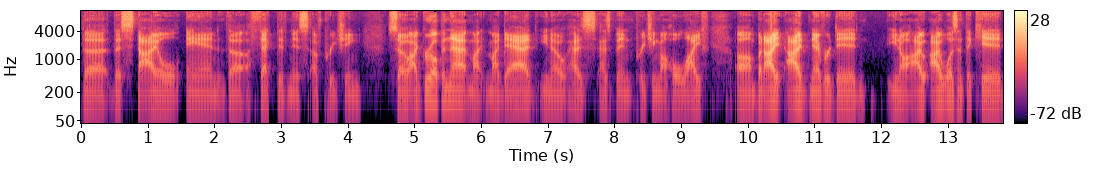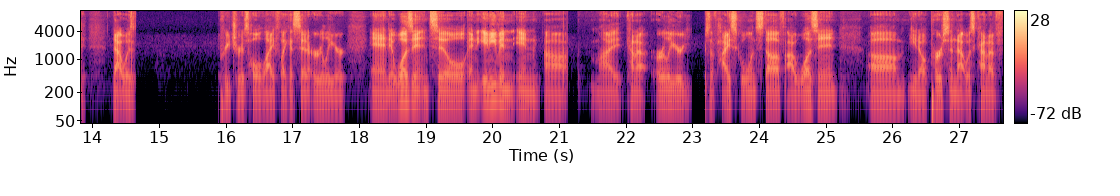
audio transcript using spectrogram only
the the style and the effectiveness of preaching. So I grew up in that. My my dad, you know, has has been preaching my whole life, um, but I I never did. You know, I I wasn't the kid that was preacher his whole life, like I said earlier. And it wasn't until and, and even in uh, my kind of earlier years of high school and stuff, I wasn't um, you know, a person that was kind of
